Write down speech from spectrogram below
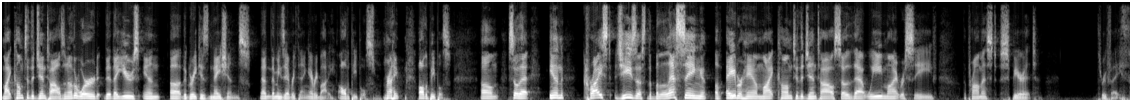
Might come to the Gentiles. Another word that they use in uh, the Greek is nations. That, that, means everything, everybody, all the peoples, right? All the peoples. Um, so that in Christ Jesus, the blessing of Abraham might come to the Gentiles so that we might receive the promised Spirit through faith.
